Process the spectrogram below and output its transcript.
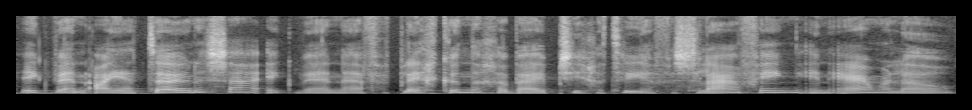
Ik ben Anja Teunissen. Ik ben verpleegkundige bij Psychiatrie en Verslaving in Ermelo.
